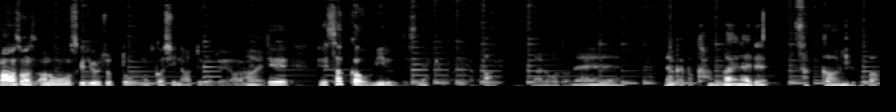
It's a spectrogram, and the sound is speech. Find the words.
ああ、そうなんです。あの、スケジュールちょっと難しいなっていうので、あはいので、えーサッカーを見るんですね、今日はね。だからねなるほどね。なんかやっぱ考えないでサッカー見るとか。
